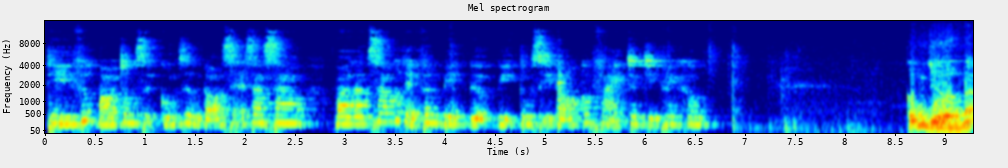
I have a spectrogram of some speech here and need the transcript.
thì phước báo trong sự cúng dường đó sẽ ra sao? Và làm sao có thể phân biệt được vị tu sĩ đó có phải chân chính hay không? Cúng dường đó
